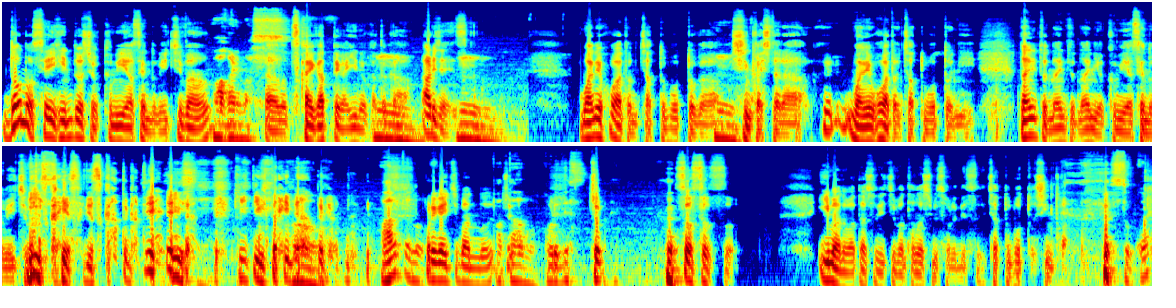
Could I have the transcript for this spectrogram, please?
どの製品同士を組み合わせるのが一番、わかります。あの、使い勝手がいいのかとかうん、あるじゃないですか。うん。マネーフォワードのチャットボットが進化したら、マネーフォワードのチャットボットに、何と何と何を組み合わせるのが一番使いやすいですかとかって。聞いてみたいなとか。あなたのこれが一番の、パターンもこれです。ちょそうそうそう。今の私の一番楽しみそれです。チャットボット進化。そこ？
